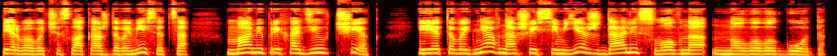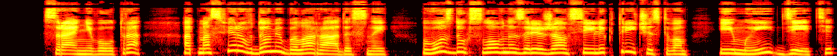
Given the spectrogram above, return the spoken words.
Первого числа каждого месяца маме приходил чек, и этого дня в нашей семье ждали словно Нового года. С раннего утра атмосфера в доме была радостной, воздух словно заряжался электричеством, и мы, дети,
